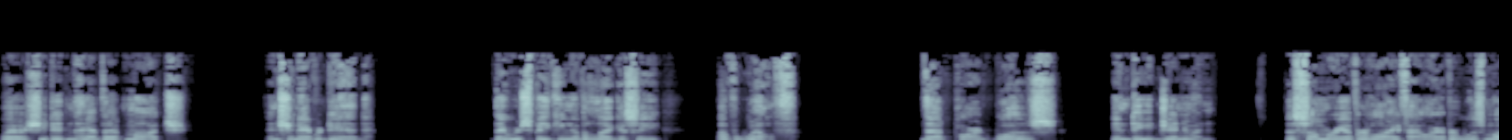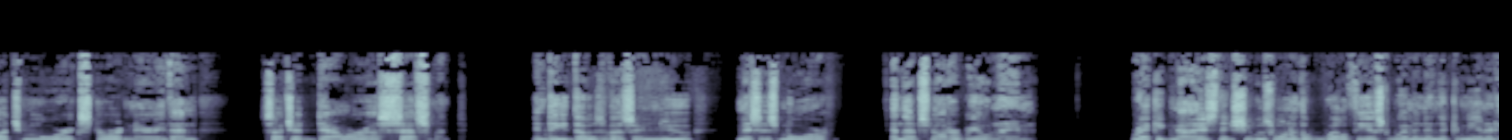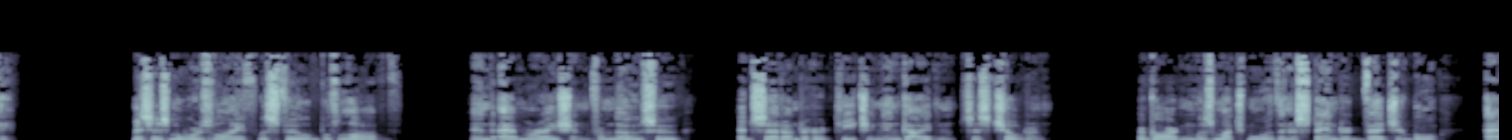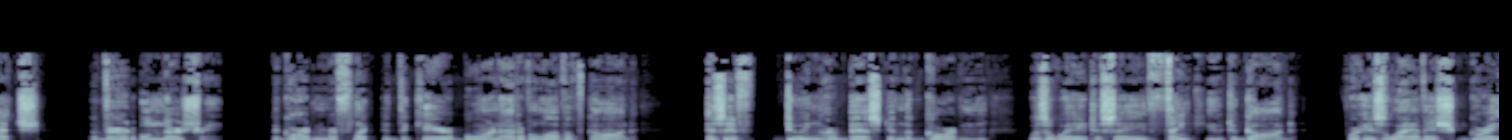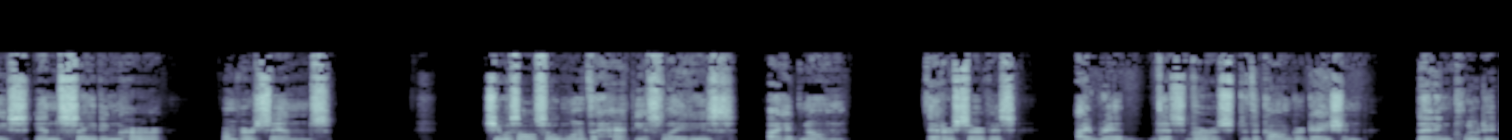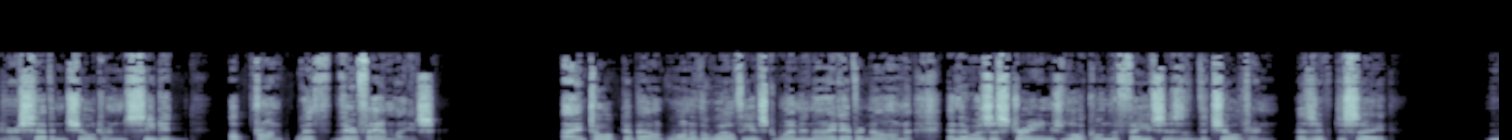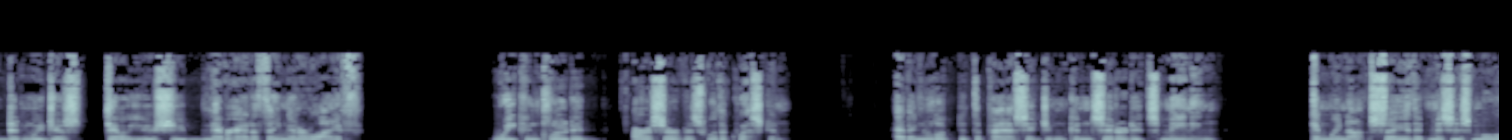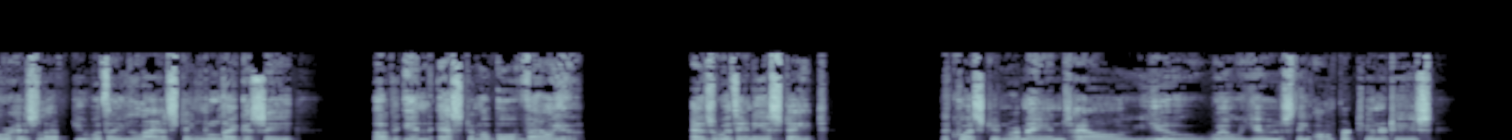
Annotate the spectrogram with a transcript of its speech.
well, she didn't have that much, and she never did. They were speaking of a legacy of wealth. That part was indeed genuine. The summary of her life, however, was much more extraordinary than such a dour assessment. Indeed, those of us who knew Mrs. Moore, and that's not her real name, recognized that she was one of the wealthiest women in the community. Mrs. Moore's life was filled with love and admiration from those who had sat under her teaching and guidance as children. Her garden was much more than a standard vegetable patch, a veritable nursery. The garden reflected the care born out of a love of God, as if doing her best in the garden was a way to say thank you to God for his lavish grace in saving her from her sins. She was also one of the happiest ladies I had known. At her service, I read this verse to the congregation that included her seven children seated up front with their families. I talked about one of the wealthiest women I had ever known, and there was a strange look on the faces of the children, as if to say, Didn't we just tell you she never had a thing in her life? We concluded our service with a question. Having looked at the passage and considered its meaning, can we not say that Mrs. Moore has left you with a lasting legacy of inestimable value? As with any estate, the question remains how you will use the opportunities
